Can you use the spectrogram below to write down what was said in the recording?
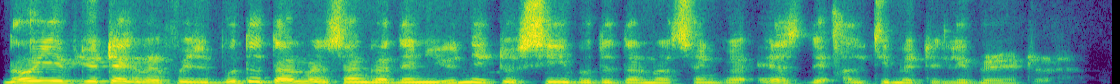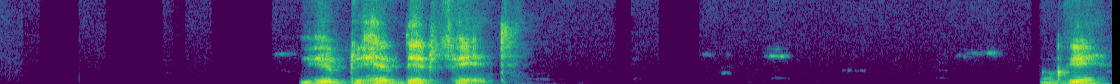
Now, if you take refuge in Buddha, Dharma, Sangha, then you need to see Buddha, Dharma, Sangha as the ultimate liberator. You have to have that faith. Okay.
